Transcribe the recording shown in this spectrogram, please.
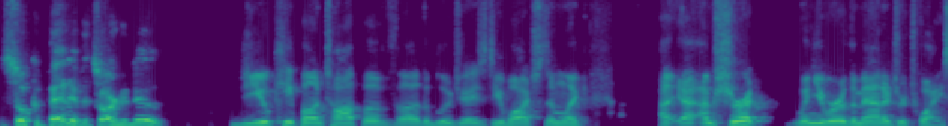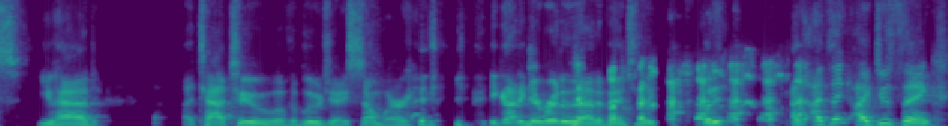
it's so competitive. It's hard to do. Do you keep on top of uh, the Blue Jays? Do you watch them? Like, I, I'm sure it, when you were the manager twice, you had a tattoo of the Blue Jays somewhere. you got to get rid of that eventually. but it, I, I, think I do think,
